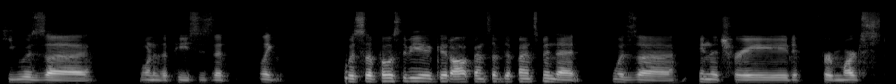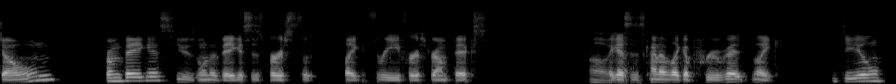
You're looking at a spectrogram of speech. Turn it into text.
He was uh one of the pieces that like was supposed to be a good offensive defenseman that was uh in the trade for Mark Stone from Vegas. He was one of Vegas's first like three first round picks. Oh, I yeah. guess it's kind of like a prove it like deal.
